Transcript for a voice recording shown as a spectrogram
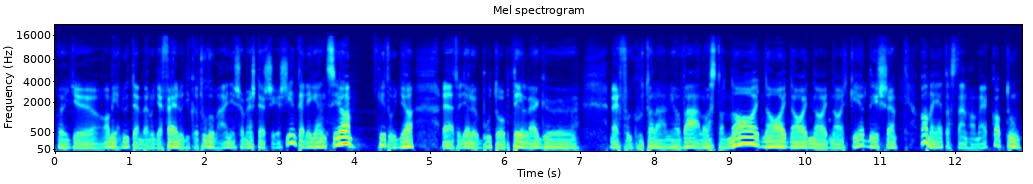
hogy amilyen ütemben ugye fejlődik a tudomány és a mesterséges intelligencia, ki tudja, lehet, hogy előbb-utóbb tényleg ö, meg fogjuk találni a választ a nagy, nagy, nagy, nagy, nagy kérdésre, amelyet aztán, ha megkaptunk,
